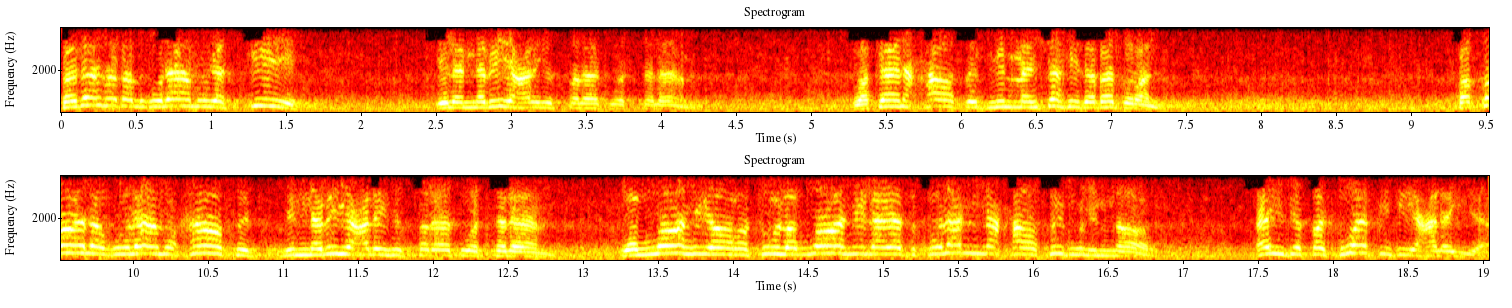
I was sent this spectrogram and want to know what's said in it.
فذهب الغلام يشكيه إلى النبي عليه الصلاة والسلام. وكان حاطب ممن شهد بدرا. فقال غلام حاطب للنبي عليه الصلاة والسلام والله يا رسول الله لا يدخلن حاطب النار أي بقسوته علي.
